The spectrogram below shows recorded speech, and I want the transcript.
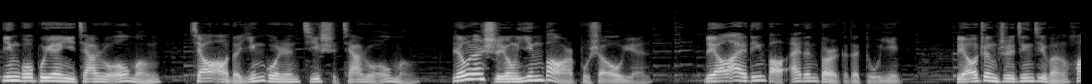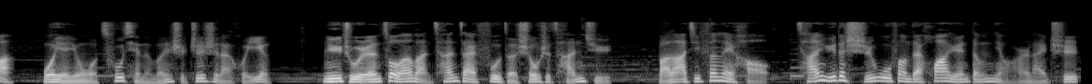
英国不愿意加入欧盟，骄傲的英国人即使加入欧盟，仍然使用英镑而不是欧元。聊爱丁堡 （Edinburgh） 的读音，聊政治、经济、文化，我也用我粗浅的文史知识来回应。女主人做完晚餐，再负责收拾残局，把垃圾分类好，残余的食物放在花园等鸟儿来吃。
